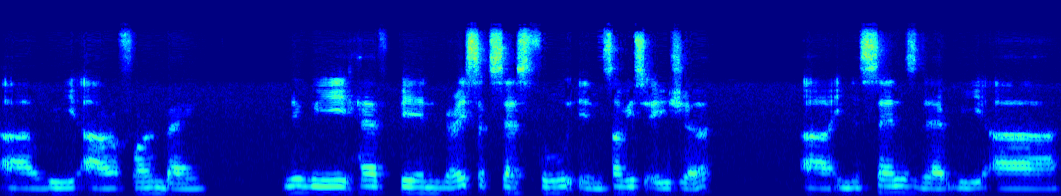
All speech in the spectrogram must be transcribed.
uh, we are a foreign bank. I mean, we have been very successful in Southeast Asia uh, in the sense that we are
